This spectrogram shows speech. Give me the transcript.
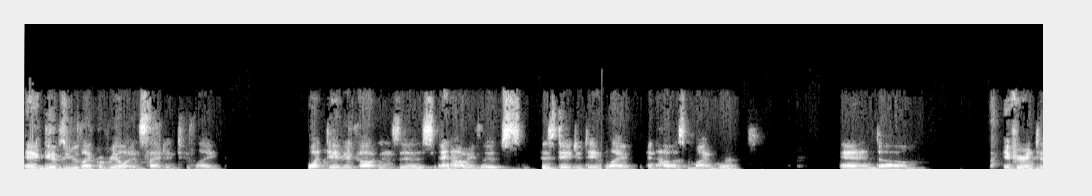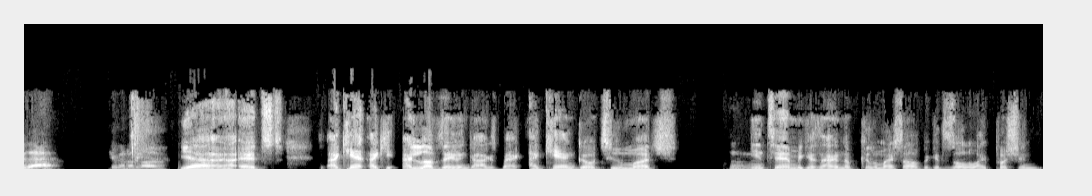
and it gives you like a real insight into like what David Goggins is and how he lives his day to day life and how his mind works. And um, if you're into that, you're gonna love. Yeah, it's I can't I can't I love David Goggins back. I can't go too much mm-hmm. into him because I end up killing myself because it's all like pushing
